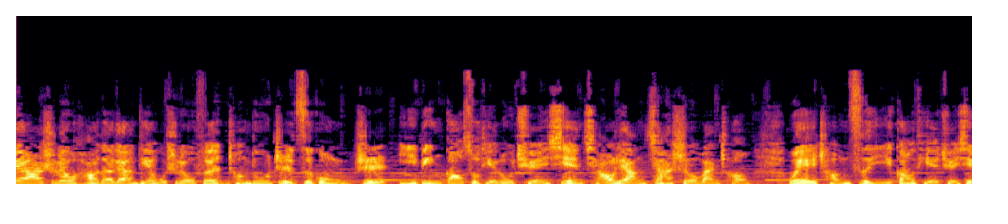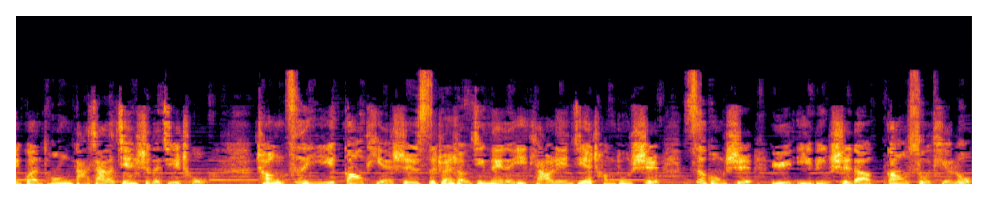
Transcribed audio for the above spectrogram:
月二十六号的两点五十六分，成都至自贡至宜宾高速铁路全线桥梁架设完成，为成自宜高铁全线贯通打下了坚实的基础。成自宜高铁是四川省境内的一条连接成都市、自贡市与宜宾市的高速铁路，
